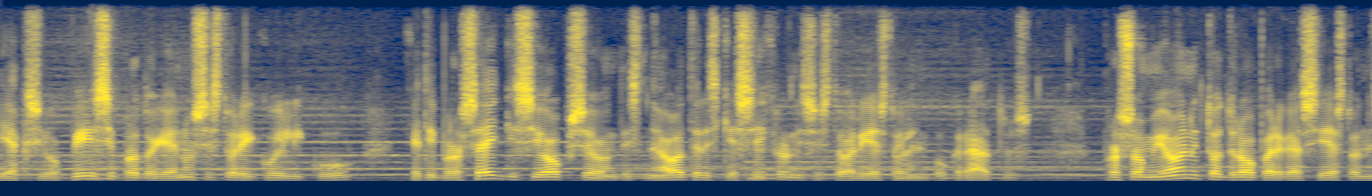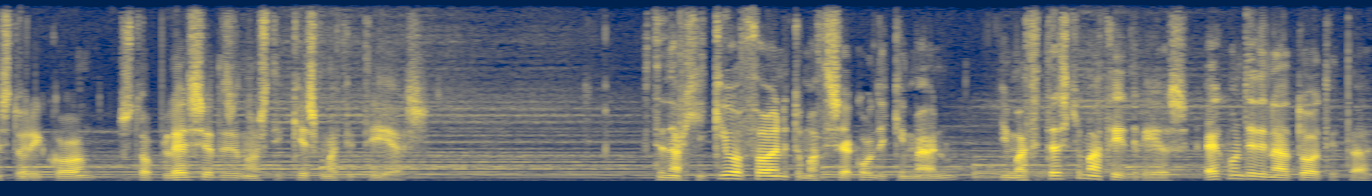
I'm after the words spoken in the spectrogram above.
η αξιοποίηση πρωτογενούς ιστορικού υλικού και την προσέγγιση όψεων της νεότερης και σύγχρονης ιστορίας του ελληνικού κράτους προσωμιώνει τον τρόπο εργασίας των ιστορικών στο πλαίσιο της γνωστικής μαθητείας. Στην αρχική οθόνη του μαθησιακού αντικειμένου, οι μαθητές και μαθήτριες έχουν τη δυνατότητα,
